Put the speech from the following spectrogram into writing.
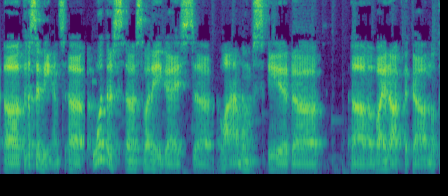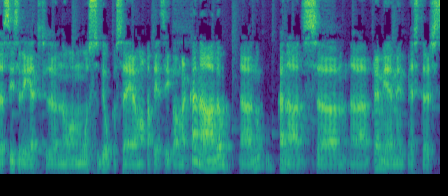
Uh, tas ir viens. Uh, otrs uh, svarīgais uh, lēmums ir Uh, vairāk kā, nu, tas izriet no mūsu divpusējām attiecībām ar Kanādu. Nu, Kanādas premjerministrs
